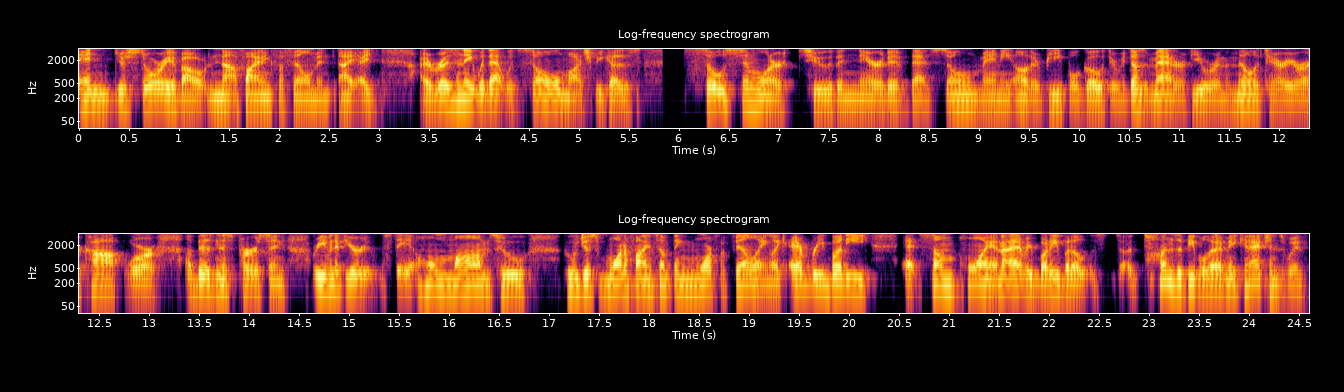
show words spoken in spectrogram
And your story about not finding fulfillment, I, I I resonate with that with so much because so similar to the narrative that so many other people go through. It doesn't matter if you were in the military or a cop or a business person, or even if you're stay-at-home moms who who just want to find something more fulfilling. Like everybody at some point, not everybody, but a, uh, tons of people that I've made connections with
